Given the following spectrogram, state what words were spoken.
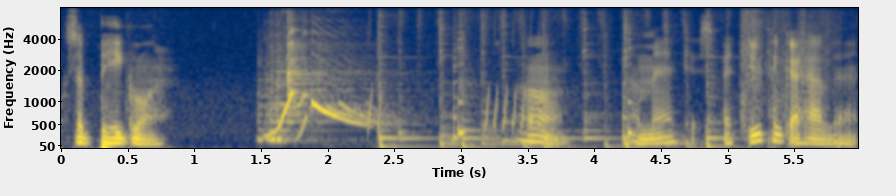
It's a big one. Oh, a mantis. I do think I have that.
